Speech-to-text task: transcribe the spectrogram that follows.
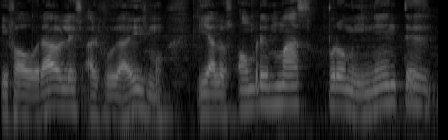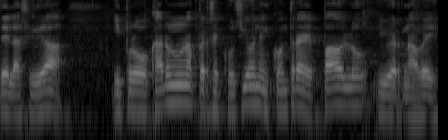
y favorables al judaísmo y a los hombres más prominentes de la ciudad y provocaron una persecución en contra de Pablo y Bernabé.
